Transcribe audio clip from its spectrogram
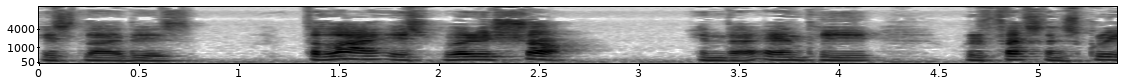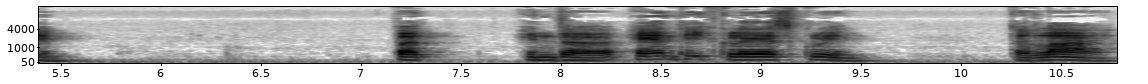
is like this. The line is very sharp in the anti-reflection screen. But in the anti-glare screen, the line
